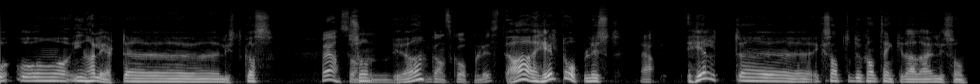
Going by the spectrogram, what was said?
og inhalerte lystgass. Å ja, sånn Sånn, ja. ganske åpenlyst. Ja, helt åpenlyst. Ja. Helt Ikke sant? Du kan tenke deg det er litt sånn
